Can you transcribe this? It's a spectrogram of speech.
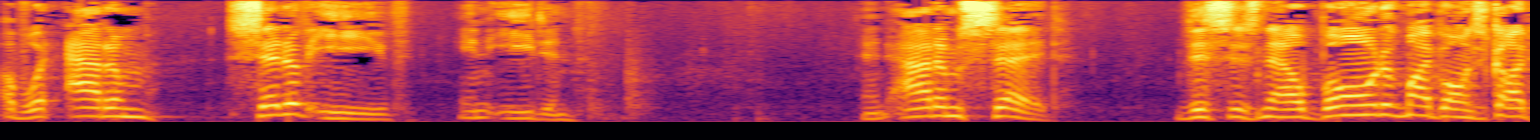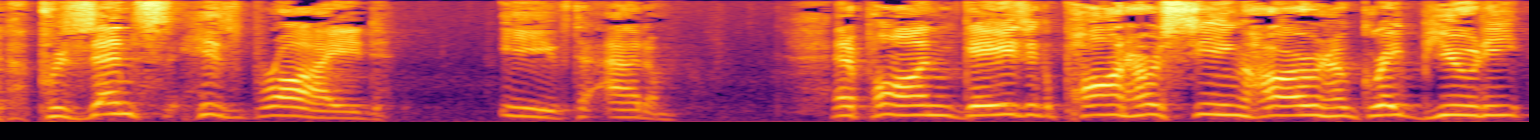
of what Adam said of Eve in Eden. And Adam said, This is now bone of my bones. God presents his bride, Eve, to Adam. And upon gazing upon her, seeing her in her great beauty,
